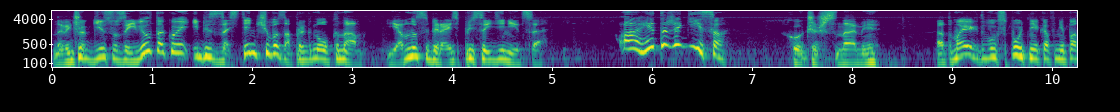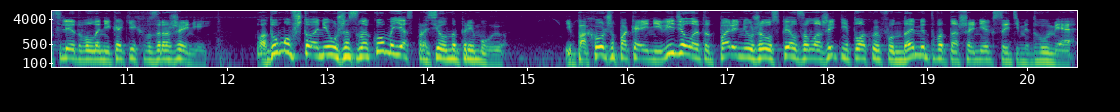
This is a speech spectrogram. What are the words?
Новичок Гису заявил такое и беззастенчиво запрыгнул к нам, явно собираясь присоединиться. О, это же Гису! Хочешь с нами? От моих двух спутников не последовало никаких возражений. Подумав, что они уже знакомы, я спросил напрямую. И похоже, пока я не видел, этот парень уже успел заложить неплохой фундамент в отношениях с этими двумя.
